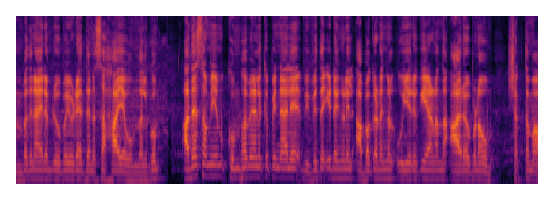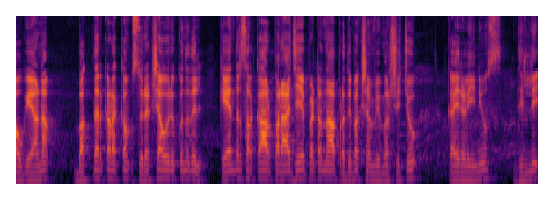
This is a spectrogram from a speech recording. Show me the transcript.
അമ്പതിനായിരം രൂപയുടെ ധനസഹായവും നൽകും. അതേസമയം കുംഭമേളയ്ക്ക് പിന്നാലെ വിവിധ ഇടങ്ങളിൽ അപകടങ്ങൾ ഉയരുകയാണെന്ന ആരോപണവും ശക്തമാവുകയാണ്. ഭക്തർക്കടക്കം സുരക്ഷ ഒരുക്കുന്നതിൽ കേന്ദ്ര സർക്കാർ പരാജയപ്പെട്ടെന്ന പ്രതിപക്ഷം വിമർശിച്ചു. കൈരളി ന്യൂസ് ദില്ലി.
